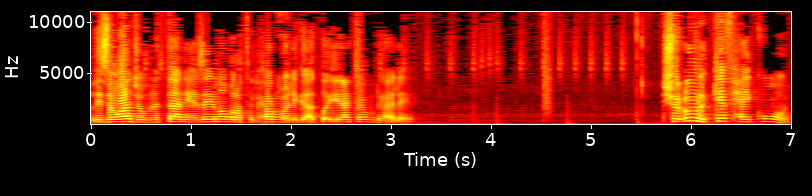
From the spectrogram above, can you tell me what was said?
لزواجه من الثانية زي نظرة الحرمة اللي قاعد ضيعت عمري عليه؟ شعورك كيف حيكون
